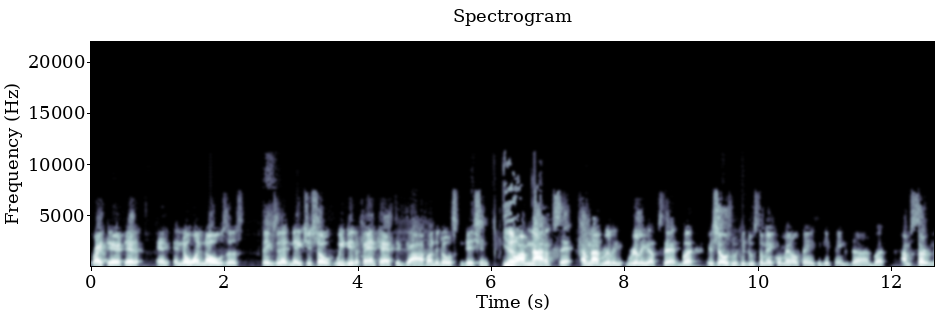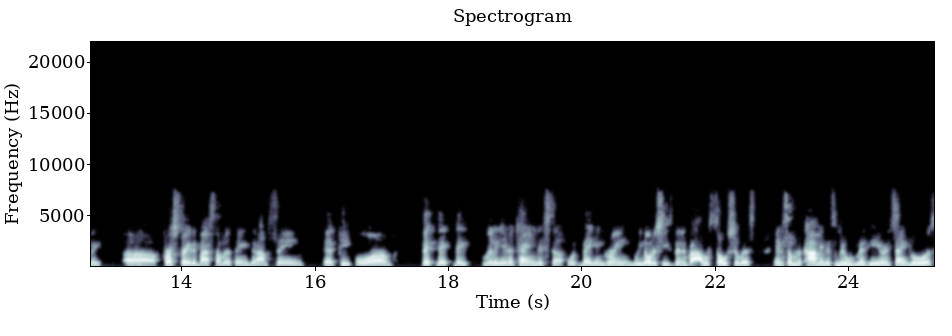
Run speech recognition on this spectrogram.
right there at that, and and no one knows us, things of that nature. So we did a fantastic job under those conditions. Yeah. So I'm not upset. I'm not really really upset, but it shows we can do some incremental things to get things done. But I'm certainly uh, frustrated by some of the things that I'm seeing that people um, they, they they really entertain this stuff with Megan Green. We know that she's been involved with socialists and some of the communist movement here in St. Louis,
